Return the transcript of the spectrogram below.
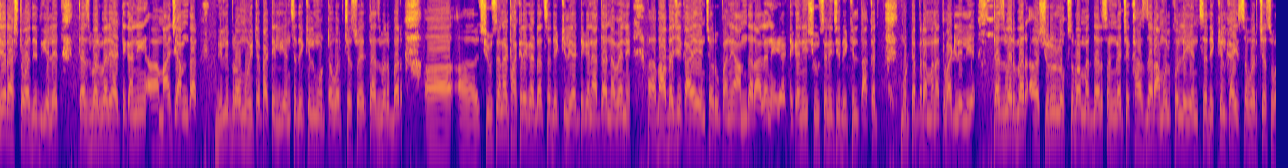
ते राष्ट्रवादीत गेलेत. त्याचबरोबर या ठिकाणी माजी आमदार दिलीपराव मोहिते पाटील यांचं देखील मोठं वर्चस्व आहे. त्याचबरोबर शिवसेना ठाकरे गटाचं देखील या ठिकाणी आता नव्याने बाबाजी काळे यांच्या रूपाने आमदार आल्याने या ठिकाणी शिवसेनेची देखील ताकद मोठ्या प्रमाणात वाढलेली आहे. त्याचबरोबर शिरूर लोकसभा मतदारसंघाचे खासदार अमोल कोल्हे यांचं देखील काहीसं वर्चस्व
